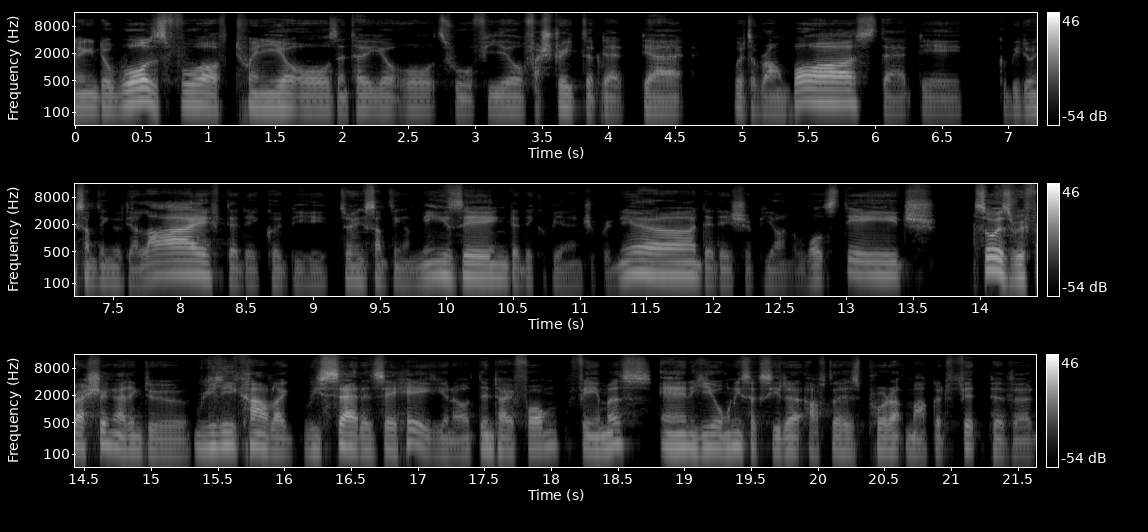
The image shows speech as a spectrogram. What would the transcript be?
mean, the world is full of 20 year olds and 30 year olds who feel frustrated that they're with the wrong boss, that they could be doing something with their life, that they could be doing something amazing, that they could be an entrepreneur, that they should be on the world stage. So it's refreshing, I think, to really kind of like reset and say, hey, you know, Din Tai Fung, famous, and he only succeeded after his product market fit pivot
